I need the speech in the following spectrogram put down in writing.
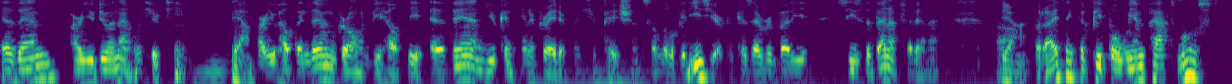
and then are you doing that with your team? Yeah. Are you helping them grow and be healthy? And then you can integrate it with your patients a little bit easier because everybody sees the benefit in it. Um, yeah. But I think the people we impact most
